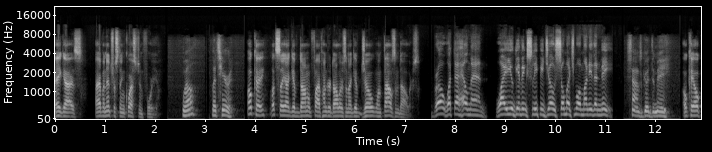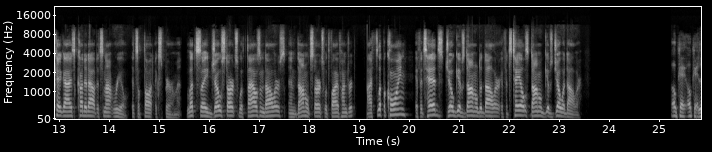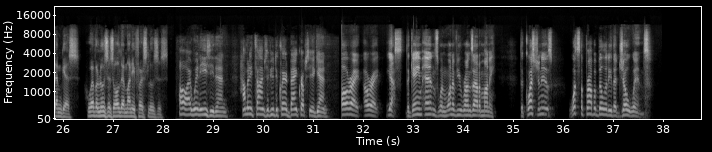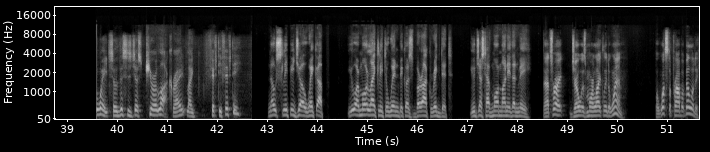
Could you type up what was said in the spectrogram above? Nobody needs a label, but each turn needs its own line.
Hey guys, I have an interesting question for you.
Well, let's hear it.
Okay, let's say I give Donald $500 and I give Joe $1,000.
Bro, what the hell, man? Why are you giving Sleepy Joe so much more money than me?
Sounds good to me.
Okay, okay, guys, cut it out. It's not real. It's a thought experiment. Let's say Joe starts with $1,000 and Donald starts with 500. I flip a coin. If it's heads, Joe gives Donald a dollar. If it's tails, Donald gives Joe a dollar.
Okay, okay, let me guess. Whoever loses all their money first loses.
Oh, I win easy then. How many times have you declared bankruptcy again?
All right, all right. Yes, the game ends when one of you runs out of money. The question is, what's the probability that Joe wins?
Wait, so this is just pure luck, right? Like 50 50?
No, Sleepy Joe, wake up. You are more likely to win because Barack rigged it. You just have more money than me.
That's right, Joe is more likely to win. But what's the probability?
